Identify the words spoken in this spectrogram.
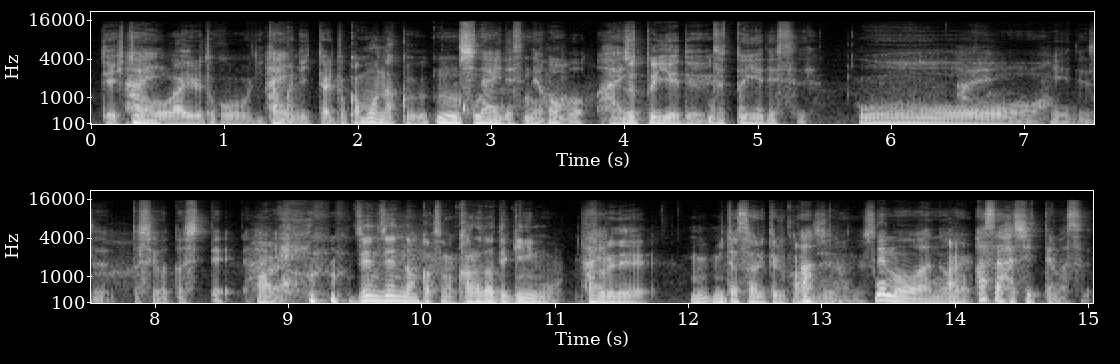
て人がいるところにたまに行ったりとかもなく、うん、しないですね、ほぼ。はい。ずっと家で？ずっと家です。おお、家でずっと仕事して。はい。全然なんかその体的にもはいそれで満たされてる感じなんですか、でも、あの、はい朝走ってます。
